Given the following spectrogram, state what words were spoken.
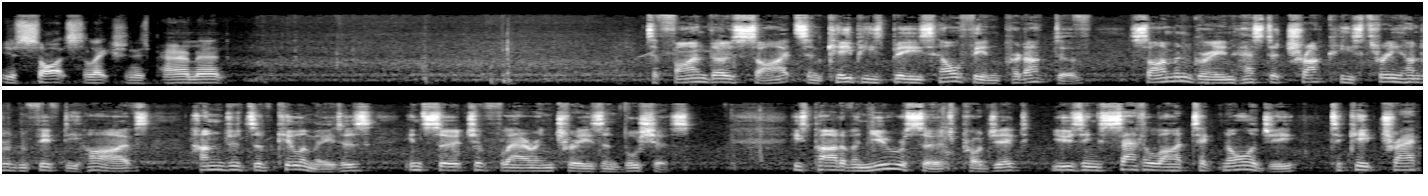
Your site selection is paramount. To find those sites and keep his bees healthy and productive, Simon Green has to truck his 350 hives hundreds of kilometres in search of flowering trees and bushes. He's part of a new research project using satellite technology to keep track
